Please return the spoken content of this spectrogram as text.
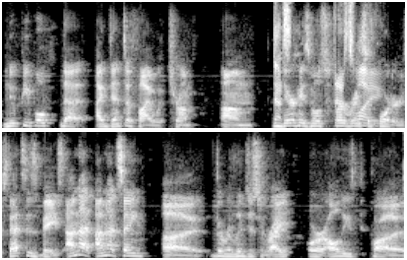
New people that identify with Trump, um, That's- they're his most that's fervent why- supporters. That's his base. I'm not I'm not saying uh the religious right or all these uh,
